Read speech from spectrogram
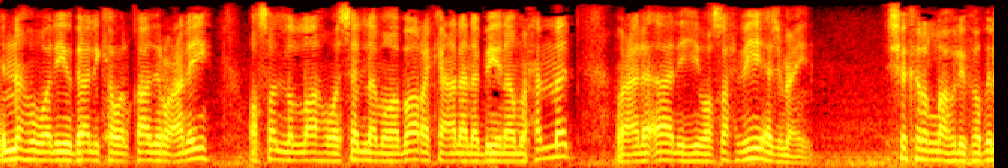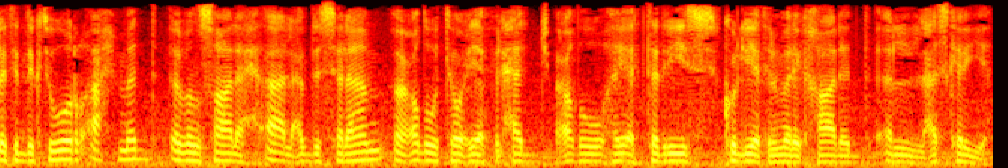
إنه ولي ذلك والقادر عليه. وصلى الله وسلم وبارك على نبينا محمد وعلى آله وصحبه أجمعين. شكر الله لفضيلة الدكتور أحمد بن صالح آل عبد السلام عضو التوعية في الحج عضو هيئة تدريس كلية الملك خالد العسكرية.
